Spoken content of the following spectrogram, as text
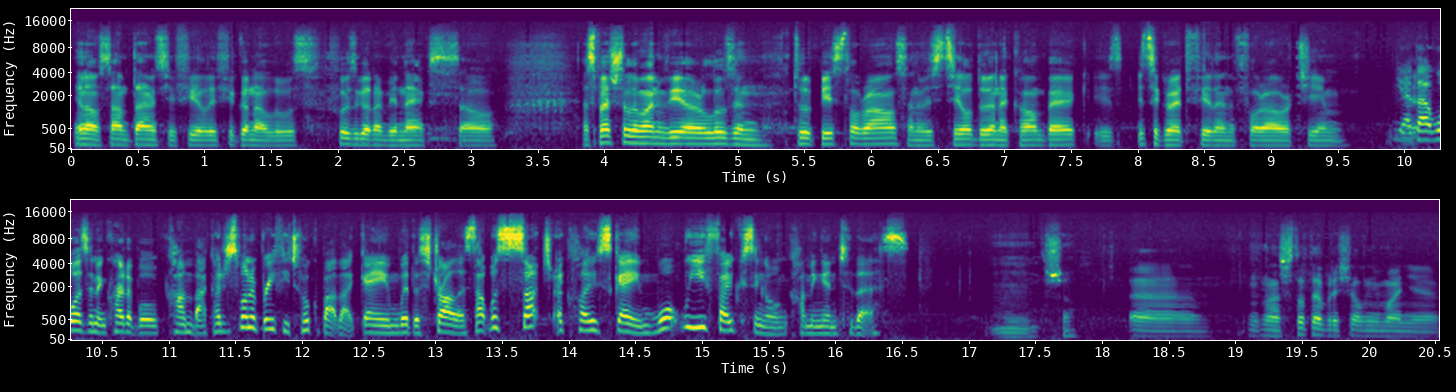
you know, sometimes you feel if you're going to lose, who's going to be next? So, especially when we are losing two pistol rounds and we're still doing a comeback, it's, it's a great feeling for our team. Yeah, that was an incredible comeback. I just want to briefly talk about that game with Astralis. That was such a close game. What were you focusing on coming into this? М, Что? Uh, на что ты обращал внимание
